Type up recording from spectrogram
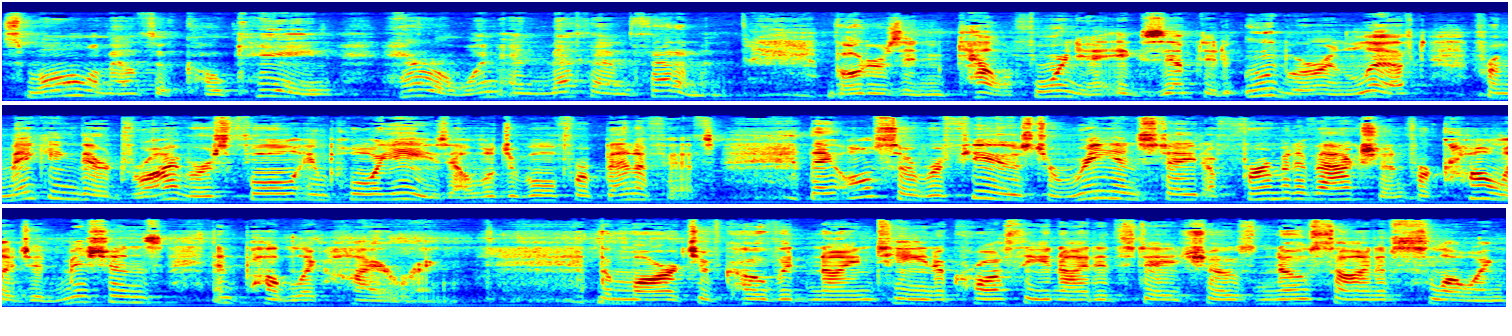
small amounts of cocaine, heroin, and methamphetamine. Voters in California exempted Uber and Lyft from making their drivers full employees eligible for benefits. They also refused to reinstate affirmative action for college admissions and public hiring. The march of COVID 19 across the United States shows no sign of slowing,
